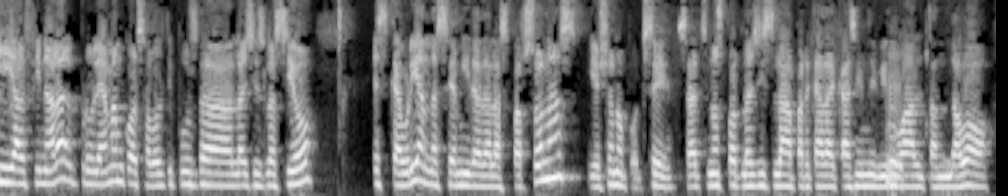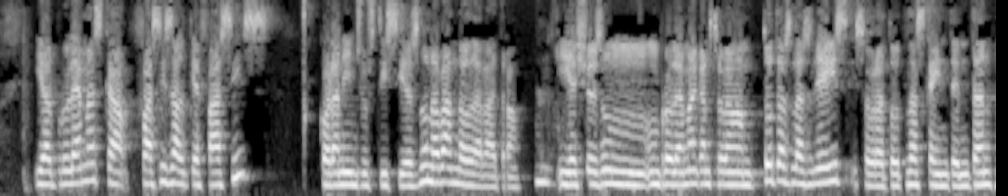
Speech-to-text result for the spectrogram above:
I al final el problema amb qualsevol tipus de legislació és que haurien de ser a mida de les persones i això no pot ser, saps? No es pot legislar per cada cas individual mm. tant de bo. I el problema és que facis el que facis, cauran injustícies d'una banda o de l'altra. I això és un, un problema que ens trobem amb totes les lleis i sobretot les que intenten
